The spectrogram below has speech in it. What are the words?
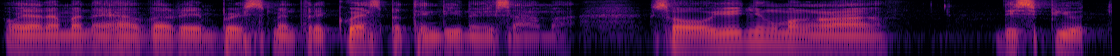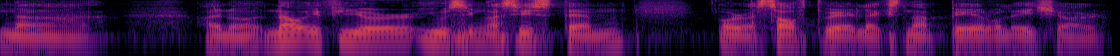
O kaya naman I have a reimbursement request but hindi na isama. So yun yung mga dispute na ano. Now if you're using a system or a software like Snap Payroll HR,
